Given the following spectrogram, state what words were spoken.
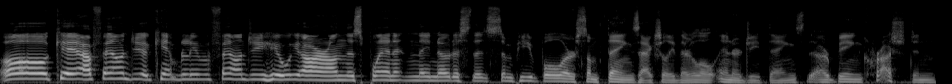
"Okay, I found you. I can't believe I found you. Here we are on this planet." And they notice that some people or some things, actually, they're little energy things, that are being crushed, and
